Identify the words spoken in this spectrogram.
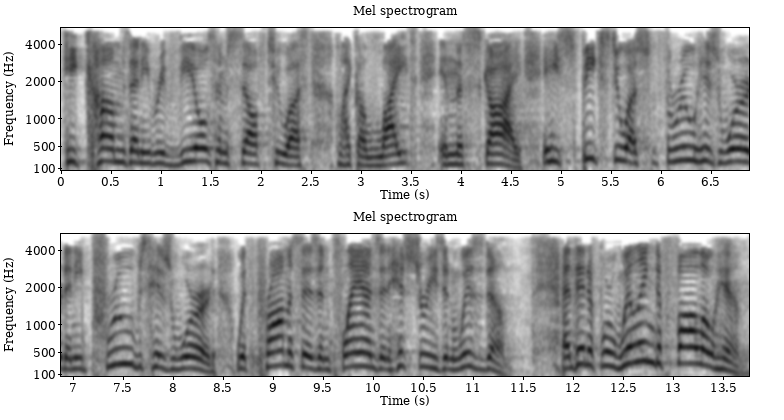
He comes and he reveals himself to us like a light in the sky. He speaks to us through his word and he proves his word with promises and plans and histories and wisdom. And then if we're willing to follow him,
